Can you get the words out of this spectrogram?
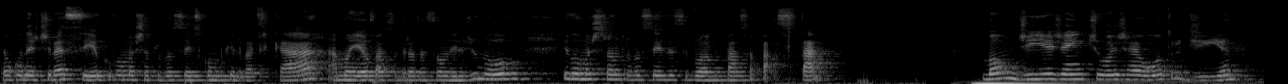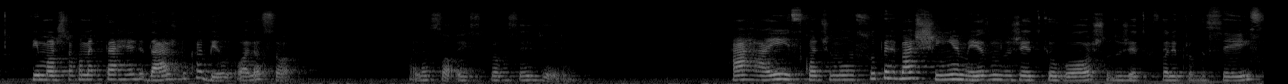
Então, quando ele estiver seco, vou mostrar pra vocês como que ele vai ficar. Amanhã eu faço a hidratação dele de novo e vou mostrando pra vocês esse vlog passo a passo, tá? Bom dia, gente. Hoje é outro dia. Vim mostrar como é que tá a realidade do cabelo. Olha só. Olha só, isso pra vocês verem. A raiz continua super baixinha mesmo, do jeito que eu gosto, do jeito que eu falei pra vocês.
